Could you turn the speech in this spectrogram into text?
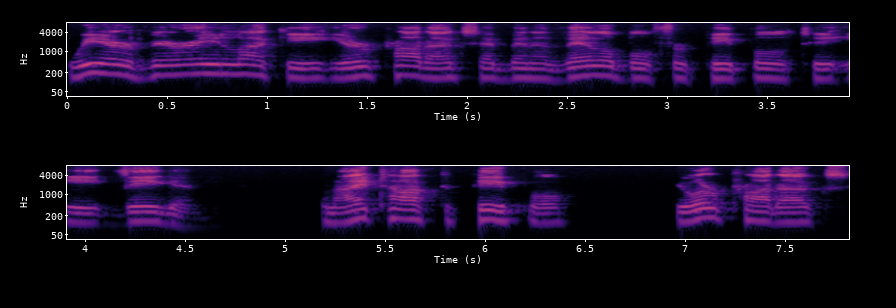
we are very lucky your products have been available for people to eat vegan. When I talk to people, your products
